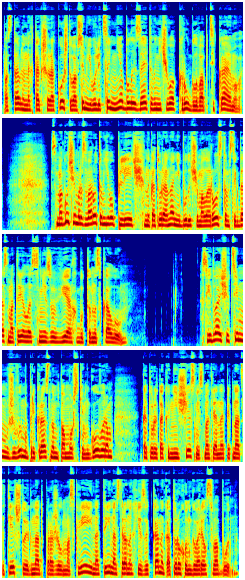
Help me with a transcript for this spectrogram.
поставленных так широко, что во всем его лице не было из-за этого ничего круглого, обтекаемого с могучим разворотом его плеч, на который она, не будучи малоростом, всегда смотрела снизу вверх, будто на скалу. С едва ощутимым живым и прекрасным поморским говором, который так и не исчез, несмотря на 15 лет, что Игнат прожил в Москве, и на три иностранных языка, на которых он говорил свободно.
